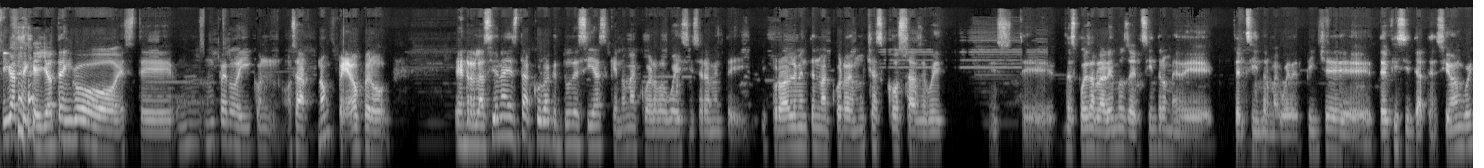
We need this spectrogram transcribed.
Fíjate que yo tengo este un, pedo ahí con, o sea, no un pedo, pero en relación a esta curva que tú decías, que no me acuerdo, güey, sinceramente, y, probablemente no me acuerdo de muchas cosas, güey. Este, después hablaremos del síndrome de, del síndrome, güey, del pinche déficit de atención, güey.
